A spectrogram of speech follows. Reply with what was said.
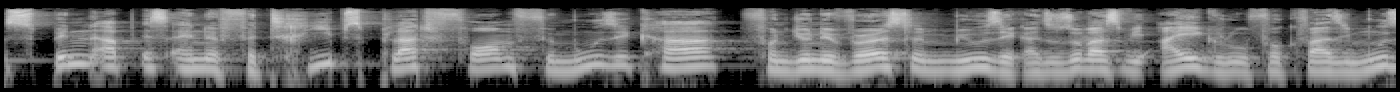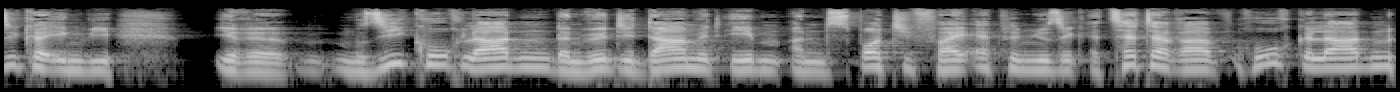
SpinUp ist eine Vertriebsplattform für Musiker von Universal Music, also sowas wie iGroove, wo quasi Musiker irgendwie ihre Musik hochladen, dann wird die damit eben an Spotify, Apple Music etc. hochgeladen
